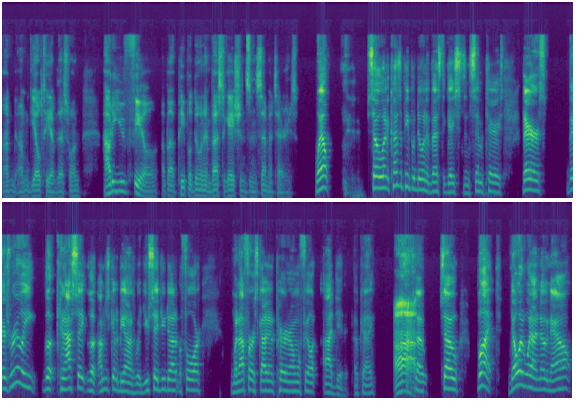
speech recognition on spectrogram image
I'm I'm guilty of this one. How do you feel about people doing investigations in cemeteries? Well, so when it comes to people doing investigations in cemeteries, there's there's really look, can I say look, I'm just gonna be honest with you. You said you done it before. When I first got into paranormal field, I did it. Okay. Ah, So so but knowing what I know now,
